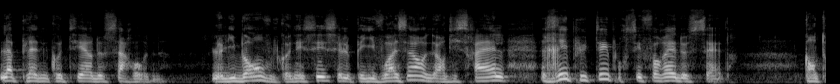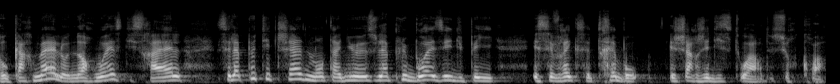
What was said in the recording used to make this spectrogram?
la plaine côtière de Saron. Le Liban, vous le connaissez, c'est le pays voisin au nord d'Israël, réputé pour ses forêts de cèdres. Quant au Carmel, au nord-ouest d'Israël, c'est la petite chaîne montagneuse la plus boisée du pays. Et c'est vrai que c'est très beau et chargé d'histoire de surcroît.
